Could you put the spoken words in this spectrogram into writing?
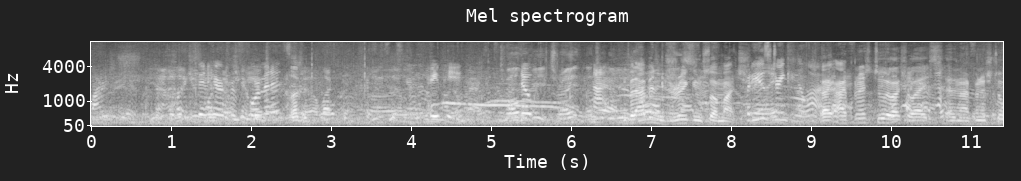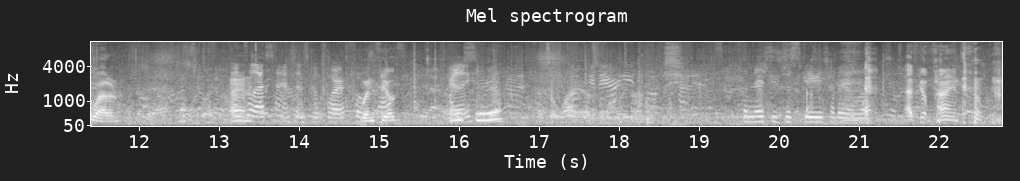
Been here for four minutes? Okay. Are you peeing? Nope. Not. But I've been drinking so much. But he is drinking a lot. Like I finished two electrolytes and then I finished two water. When's And the last time since before? Folk Winfield. Fest? Really? That's a lie. The nurses just gave each other a look. I feel fine.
